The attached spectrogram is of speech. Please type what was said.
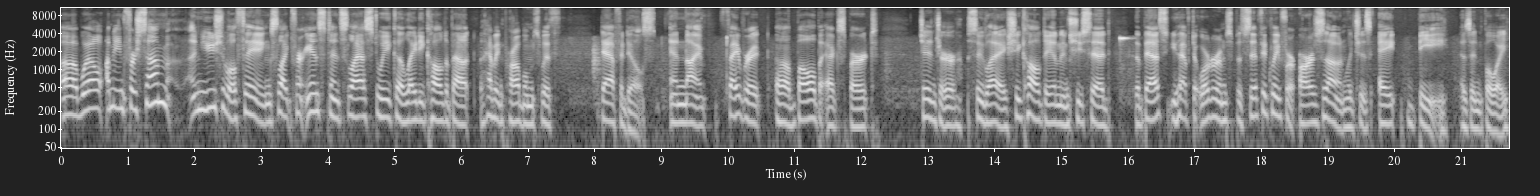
Uh, well, I mean, for some unusual things, like for instance, last week a lady called about having problems with daffodils, and my favorite uh, bulb expert Ginger Soule, she called in and she said, the best, you have to order them specifically for our zone, which is 8B, as in boy.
